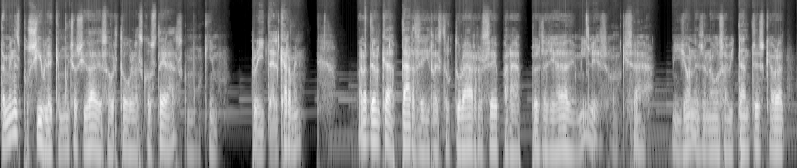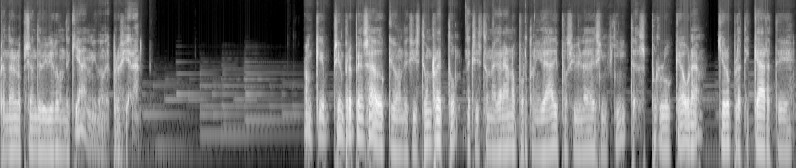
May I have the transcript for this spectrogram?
También es posible que muchas ciudades, sobre todo las costeras, como aquí en Playita del Carmen, van a tener que adaptarse y reestructurarse para pues, la llegada de miles o quizá millones de nuevos habitantes que ahora tendrán la opción de vivir donde quieran y donde prefieran. Aunque siempre he pensado que donde existe un reto, existe una gran oportunidad y posibilidades infinitas, por lo que ahora quiero platicarte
